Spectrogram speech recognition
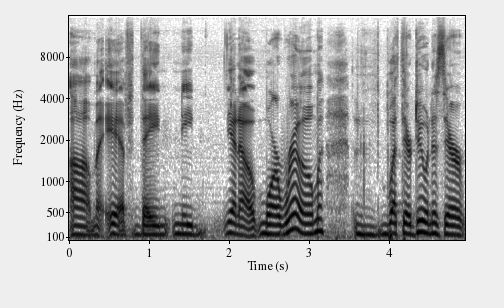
Um, if they need, you know, more room, what they're doing is they're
